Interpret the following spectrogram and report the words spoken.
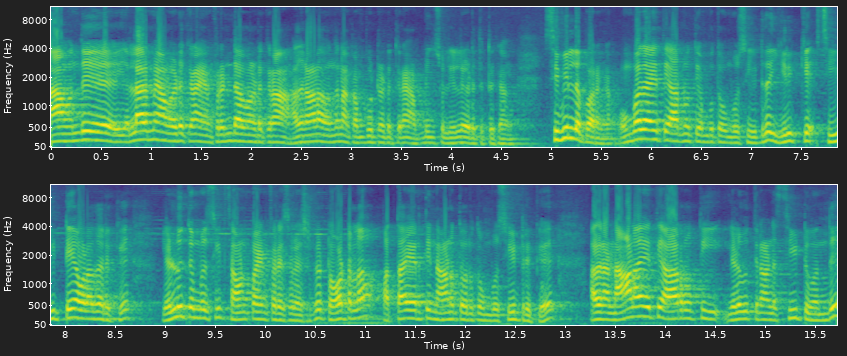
நான் வந்து எல்லாருமே அவன் எடுக்கிறான் என் ஃப்ரெண்டு அவன் எடுக்கிறான் அதனால் வந்து நான் கம்ப்யூட்டர் எடுக்கிறேன் அப்படின்னு சொல்லிலாம் எடுத்துகிட்டு இருக்காங்க. சிவிலில் பாருங்கள் ஒன்பதாயிரத்தி அறநூற்றி ஐம்பத்தொம்பது சீட்டு தான் இருக்கே சீட்டே அவ்வளோதான் இருக்குது எழுநூற்றம்பது seat seven point five reservation இருக்குது டோட்டலாக பத்தாயிரத்தி நானூற்றொம்பது சீட் இருக்குது அதில் நாலாயிரத்தி அறநூற்றி எழுபத்தி நாலு சீட்டு வந்து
